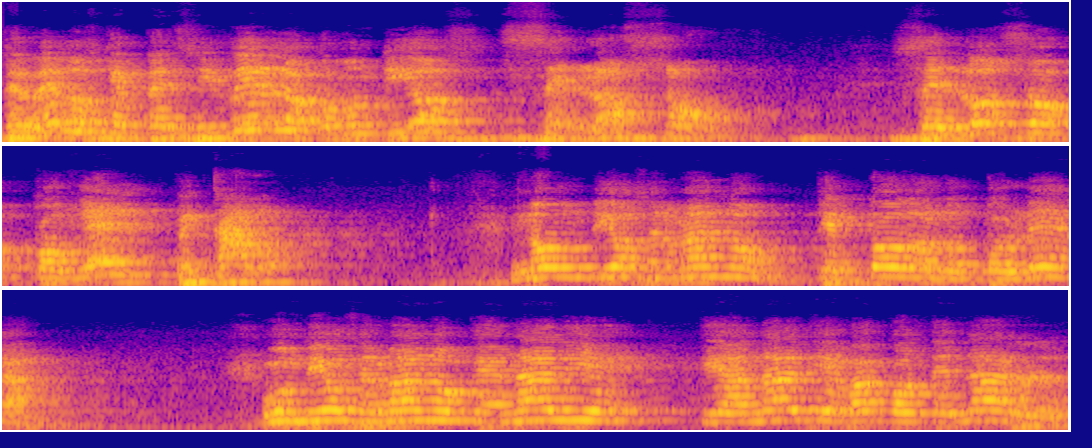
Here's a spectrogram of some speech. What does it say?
Debemos que percibirlo como un Dios celoso, celoso con el pecado. No un Dios, hermano, que todo lo tolera. Un Dios, hermano, que a nadie, que a nadie va a condenar.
